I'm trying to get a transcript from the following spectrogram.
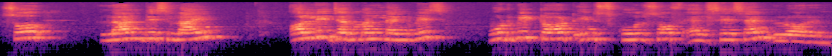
So, learn this line. Only German language would be taught in schools of Alsace and Lorraine.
